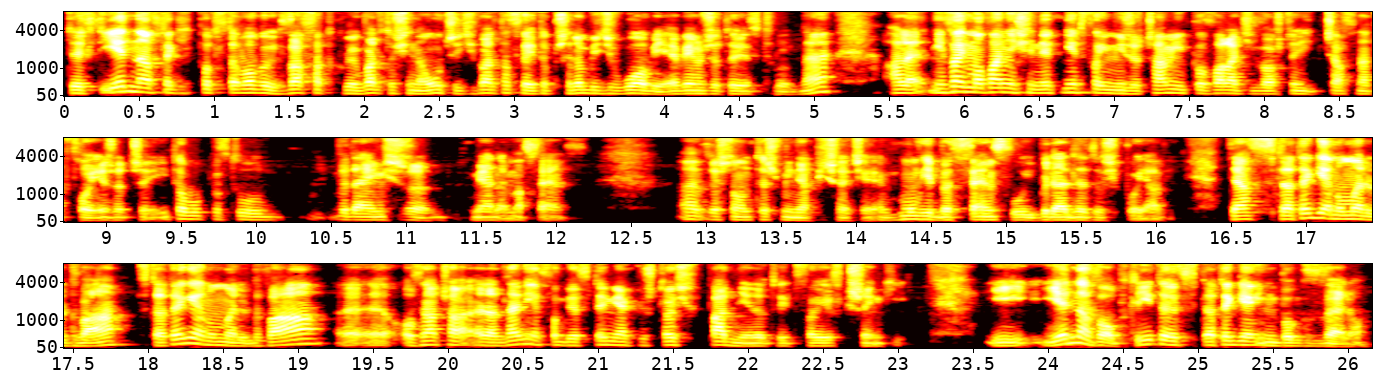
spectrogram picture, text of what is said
to jest jedna z takich podstawowych zasad, których warto się nauczyć i warto sobie to przerobić w głowie. Ja wiem, że to jest trudne, ale nie zajmowanie się nie, nie twoimi rzeczami pozwala ci zaoszczędzić czas na twoje rzeczy i to po prostu wydaje mi się, że w miarę ma sens ale zresztą też mi napiszecie. Jak mówię bez sensu i bredę, to się pojawi. Teraz strategia numer dwa. Strategia numer dwa e, oznacza radzenie sobie w tym, jak już coś wpadnie do tej twojej skrzynki. I jedna z opcji to jest strategia inbox zero.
